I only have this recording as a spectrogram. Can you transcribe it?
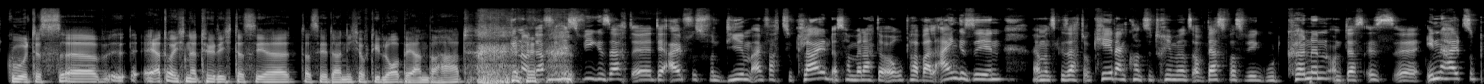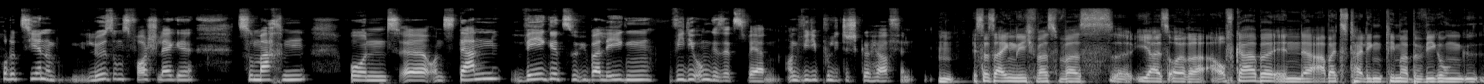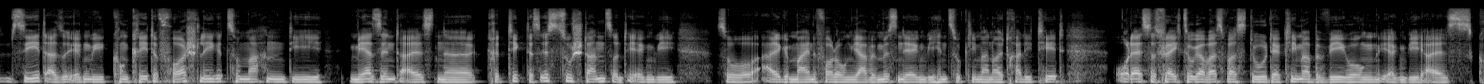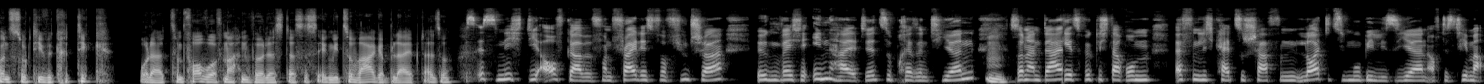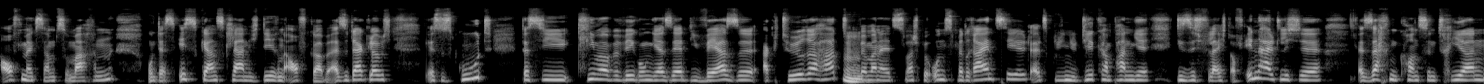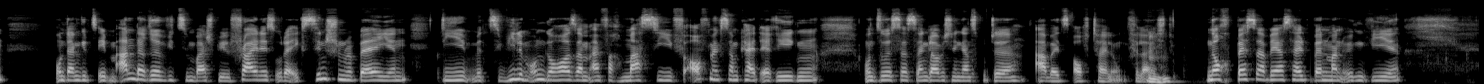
Gut, das äh, ehrt euch natürlich, dass ihr, dass ihr da nicht auf die Lorbeeren beharrt. Genau, dafür ist, wie gesagt, äh, der Einfluss von Diem einfach zu klein. Das haben wir nach der Europawahl eingesehen. Wir haben uns gesagt, okay, dann konzentrieren wir uns auf das, was wir gut können. Und das ist äh, Inhalt zu produzieren und Lösungsvorschläge zu machen und äh, uns dann Wege zu überlegen, wie die umgesetzt werden und wie die politisch Gehör finden. Hm. Ist das eigentlich was, was äh, ihr als eure Aufgabe in der arbeitsteiligen Klimabewegung seht? Also irgendwie konkrete Vorschläge zu machen, die mehr sind als eine Kritik des Ist-Zustands und irgendwie so allgemeine Forderungen, ja, wir müssen irgendwie hin zu Klimaneutralität. Oder ist das vielleicht sogar was, was du der Klimabewegung irgendwie als konstruktive Kritik oder zum Vorwurf machen würdest, dass es irgendwie zu vage bleibt. Also es ist nicht die Aufgabe von Fridays for Future, irgendwelche Inhalte zu präsentieren, mhm. sondern da geht es wirklich darum, Öffentlichkeit zu schaffen, Leute zu mobilisieren, auf das Thema aufmerksam zu machen. Und das ist ganz klar nicht deren Aufgabe. Also da glaube ich, ist es gut, dass die Klimabewegung ja sehr diverse Akteure hat. Mhm. Und wenn man jetzt zum Beispiel uns mit reinzählt als Green New Deal Kampagne, die sich vielleicht auf inhaltliche Sachen konzentrieren, und dann gibt's eben andere, wie zum Beispiel Fridays oder Extinction Rebellion, die mit zivilem Ungehorsam einfach massiv Aufmerksamkeit erregen. Und so ist das dann, glaube ich, eine ganz gute Arbeitsaufteilung vielleicht. Mhm. Noch besser wäre es halt, wenn man irgendwie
